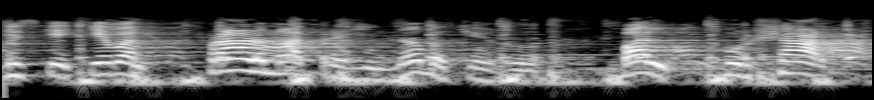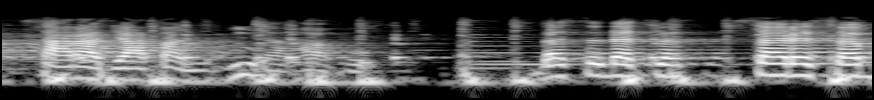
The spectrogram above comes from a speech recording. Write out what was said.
जिसके केवल प्राण मात्र ही न बचे हो। बल, पुरुषार्थ सारा जाता नहीं रहा हो। दस दस सर सब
